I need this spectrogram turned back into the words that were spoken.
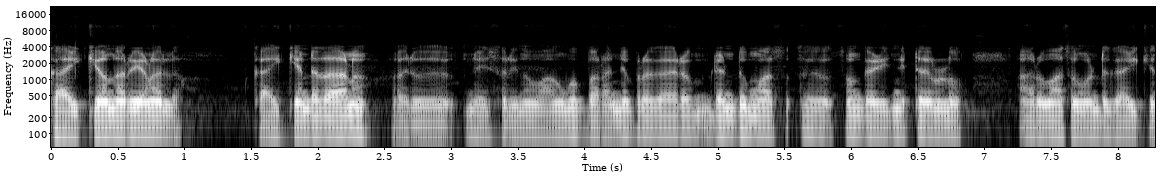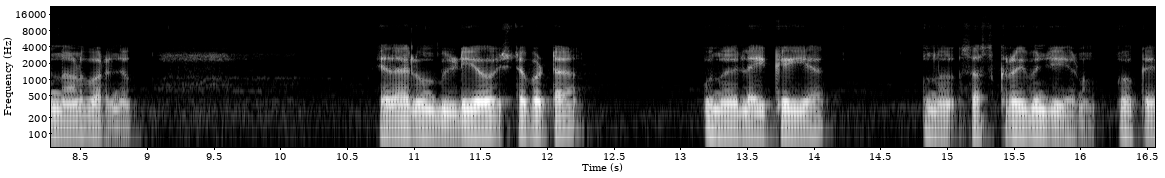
കായ്ക്കുമെന്നറിയണമല്ലോ കായ്ക്കേണ്ടതാണ്. ഒരു നഴ്സറിയിൽ നിന്ന് വാങ്ങുമ്പോൾ പറഞ്ഞ പ്രകാരം രണ്ട് മാസം കഴിഞ്ഞിട്ടേ ഉള്ളൂ. ആറ് മാസം കൊണ്ട് കായ്ക്കുമെന്നാണ് പറഞ്ഞത്. ഏതായാലും വീഡിയോ ഇഷ്ടപ്പെട്ട ഒന്ന് ലൈക്ക് ചെയ്യുക ഒന്ന് സബ്സ്ക്രൈബും ചെയ്യണം. ഓക്കെ.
